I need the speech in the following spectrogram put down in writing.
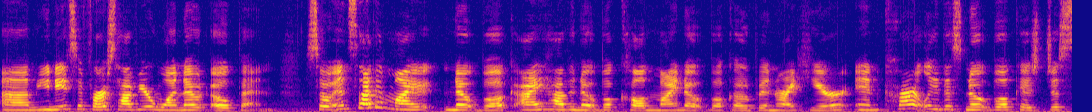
um, you need to first have your OneNote open. So inside of my notebook, I have a notebook called My Notebook open right here, and currently this notebook is just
